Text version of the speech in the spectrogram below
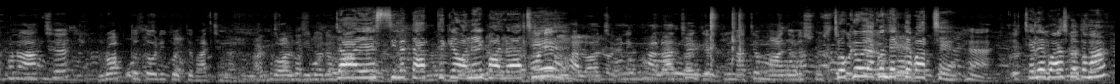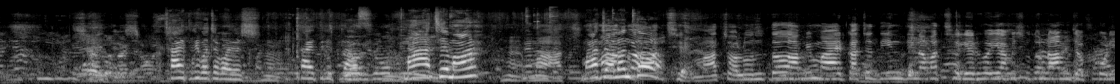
এখনও আছে। রক্ত তৈরি করতে পারছে না। যা এসছিলে তার থেকে অনেক ভালো আছে। ভালো আছে অনেক ভালো আছে। যে আছে মা যেন সুস্থ চোখেও এখন দেখতে পাচ্ছে। হ্যাঁ। ছেলে বয়স কত মা? সাঁত্রিশ বছর বয়স সাঁত্রিশ প্লাস মা আছে মা? হ্যাঁ মা আছে। মা চলন্ত? আছে মা চলন্ত। আমি মায়ের কাছে দিন দিন আমার ছেলের হয়ে আমি শুধু নাম জপ করি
